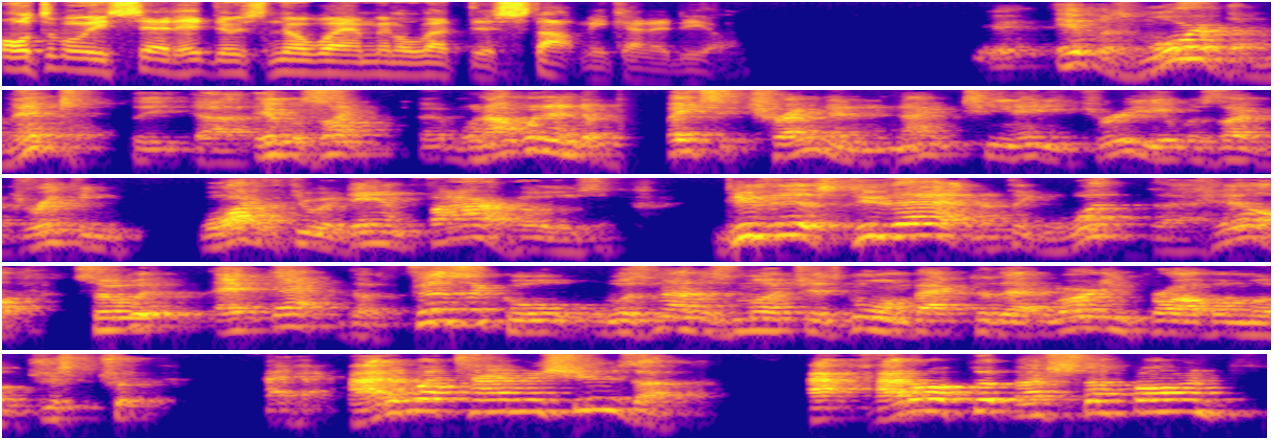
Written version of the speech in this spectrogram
ultimately said, "Hey, there's no way I'm going to let this stop me," kind of deal? It was more of the mental. The, uh, it was like when I went into basic training in 1983. It was like drinking water through a damn fire hose do this, do that. And I'm thinking, what the hell? So it, at that, the physical was not as much as going back to that learning problem of just tr- how do I tie my shoes up? How do I put my stuff on?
